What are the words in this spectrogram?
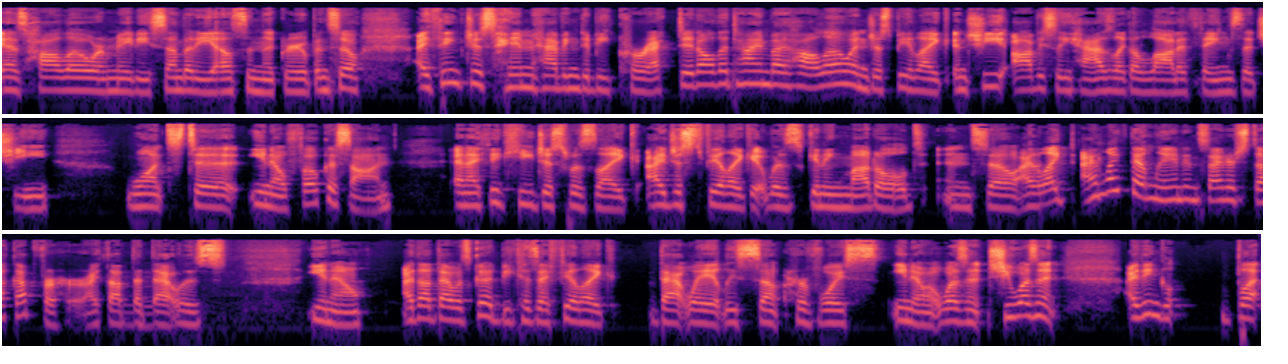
as hollow or maybe somebody else in the group. And so i think just him having to be corrected all the time by hollow and just be like and she obviously has like a lot of things that she wants to you know focus on. And I think he just was like, I just feel like it was getting muddled, and so I liked I liked that Landon Cider stuck up for her. I thought that mm-hmm. that was, you know, I thought that was good because I feel like that way at least some, her voice, you know, it wasn't she wasn't. I think Bla-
